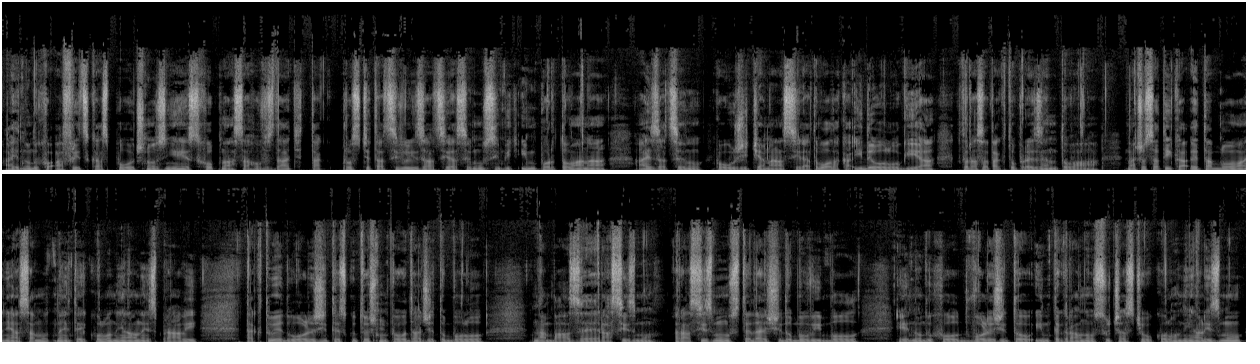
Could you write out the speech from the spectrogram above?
a jednoducho africká spoločnosť nie je schopná sa ho vzdať, tak proste tá civilizácia sa musí byť importovaná aj za cenu použitia násilia. To bola taká ideológia, ktorá sa takto prezentovala. Na čo sa týka etablovania samotnej tej koloniálnej správy, tak tu je dôležité skutočne povedať, že to bolo na báze rasizmu. Rasizmus tedajší dobový bol jednoducho dôležitou integrálnou súčasťou kolonializmu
